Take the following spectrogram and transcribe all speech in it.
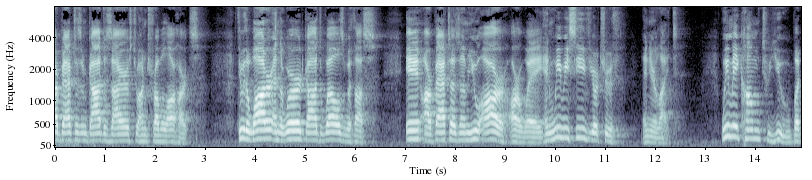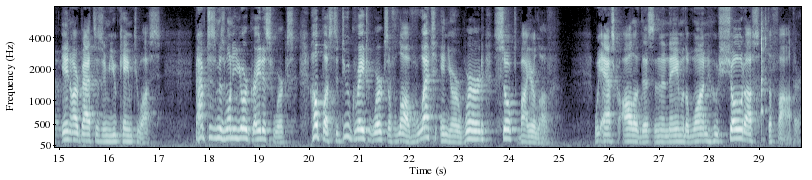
our baptism, God desires to untrouble our hearts. Through the water and the word, God dwells with us. In our baptism, you are our way, and we receive your truth and your light. We may come to you, but in our baptism, you came to us. Baptism is one of your greatest works. Help us to do great works of love, wet in your word, soaked by your love. We ask all of this in the name of the one who showed us the Father.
